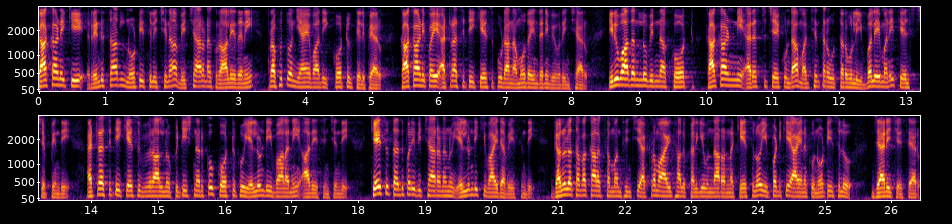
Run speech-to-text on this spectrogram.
కాకాణికి రెండుసార్లు నోటీసులు ఇచ్చినా విచారణకు రాలేదని ప్రభుత్వ న్యాయవాది కోర్టుకు తెలిపారు. కాకాణిపై అట్రాసిటీ కేసు కూడా నమోదైందని వివరించారు. ఇరు వాదనలు విన్న కోర్టు కాకాణిని అరెస్టు చేయకుండా మధ్యంతర ఉత్తర్వులు ఇవ్వలేమని తేల్చి చెప్పింది. అట్రాసిటీ కేసు వివరాలను పిటిషనర్కు కోర్టుకు ఎల్లుండి ఇవ్వాలని ఆదేశించింది. కేసు తదుపరి విచారణను ఎల్లుండికి వాయిదా వేసింది. గనుల తవ్వకాలకు సంబంధించి అక్రమ ఆయుధాలు కలిగి ఉన్నారన్న కేసులో ఇప్పటికే ఆయనకు నోటీసులు జారీ చేశారు.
